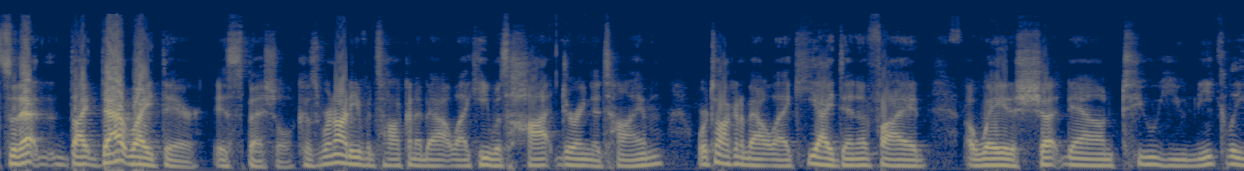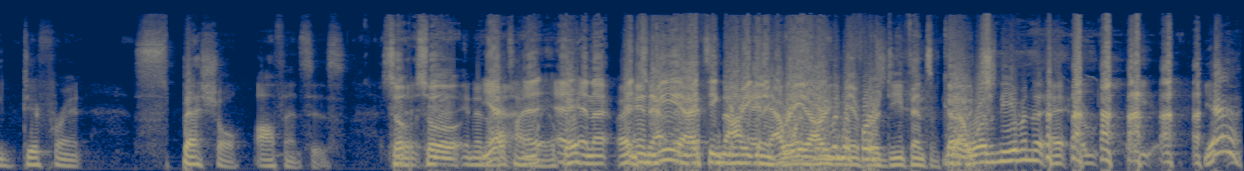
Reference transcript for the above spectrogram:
so that like that right there is special because we're not even talking about like he was hot during the time we're talking about like he identified a way to shut down two uniquely different special offenses So- in, so, in, in an yeah, all-time way and- okay and I- and to me, I think you're making a great argument the for a first- defensive that coach. wasn't even the, eh, eh, yeah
